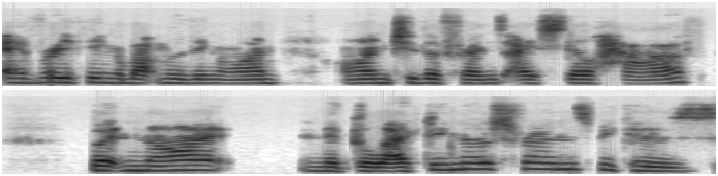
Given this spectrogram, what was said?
everything about moving on onto the friends I still have, but not neglecting those friends because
